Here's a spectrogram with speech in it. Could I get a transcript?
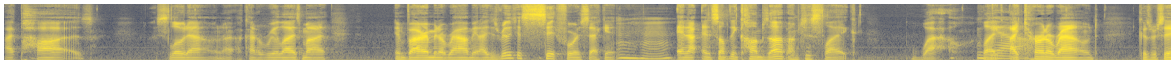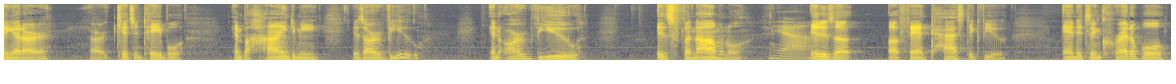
I pause, slow down, I, I kind of realize my environment around me and I just really just sit for a 2nd mm-hmm. and I, and something comes up I'm just like wow. Like yeah. I turn around because we're sitting at our our kitchen table and behind me is our view. And our view is phenomenal. Yeah. It is a a fantastic view. And it's incredible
